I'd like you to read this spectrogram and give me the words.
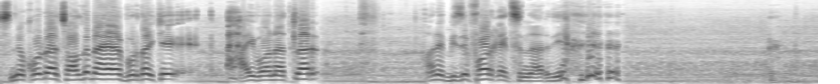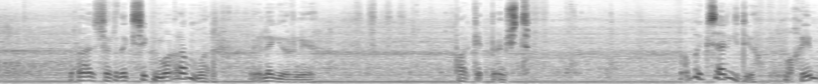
Şimdi kornel çaldım eğer buradaki hayvanatlar hani bizi fark etsinler diye. ha, şurada küçük mağara mı var? Öyle görünüyor. Fark etmemiştim. Ama güzel gidiyor. Bakayım.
